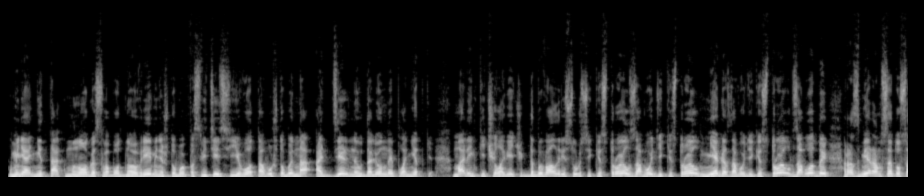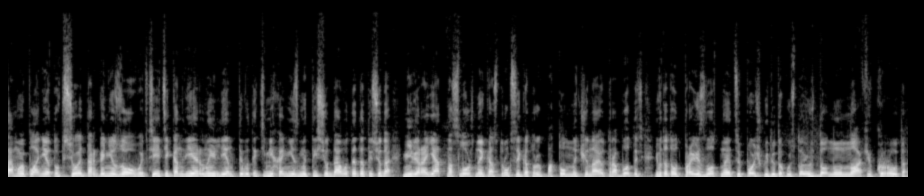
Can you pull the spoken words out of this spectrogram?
у меня не так много свободного времени, чтобы посвятить его тому, чтобы на отдельной удаленной планетке маленький человечек добывал ресурсики, строил заводики, строил мегазаводики, строил заводы размером с эту самую планету. Все это организовывать, все эти конвейерные ленты, вот эти механизмы, ты сюда, вот это ты сюда. Невероятно сложные конструкции, которые потом начинают работать работать, и вот эта вот производственная цепочка, и ты такой стоишь, да ну нафиг, круто.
